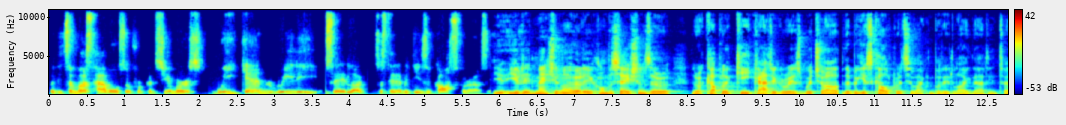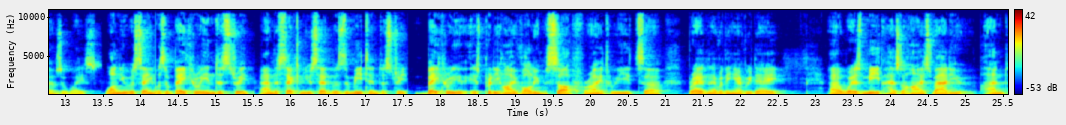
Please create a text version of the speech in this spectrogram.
but it's a must have also for consumers. We can really say, look, sustainability is a cost for us. You, you did mention in our earlier conversations there are, there are a couple of key categories which are the biggest culprits, if I can put it like that, in terms of waste. One you were saying was the bakery industry, and the second you said was the meat industry. Bakery is pretty high volume stuff, right? We eat uh, bread and everything every day uh, whereas meat has the highest value. And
